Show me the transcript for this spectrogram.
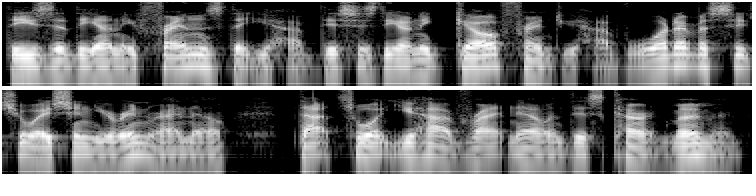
These are the only friends that you have. This is the only girlfriend you have. Whatever situation you're in right now, that's what you have right now in this current moment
